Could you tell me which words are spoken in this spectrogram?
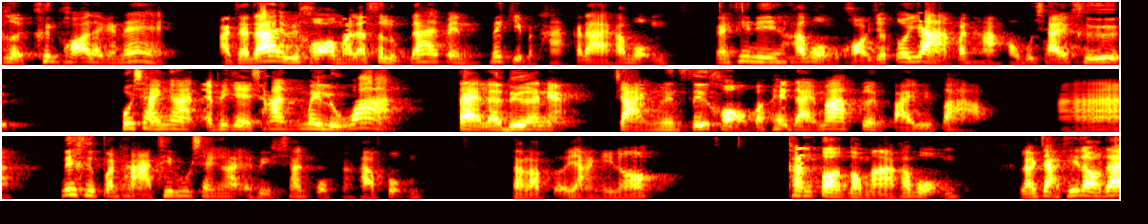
เกิดขึ้นเพราะอะไรกันแน่ อาจจะได้วิเคราะห์ออกมาแล้วสรุปได้เป็นไม่กี่ปัญหาก็ได้ครับผม ในที่นี้ครับผมขอยกตัวอย่างปัญหาของผู้ใช้คือ ผู้ใช้งานแอปพลิเคชันไม่รู้ว่า แต่ละเดือนเนี่ยจ่ายเงินซื้อของประเภทใดมากเกินไปหรือเปล่าอ่านี่คือปัญหาที่ผู้ใช้งานแอปพลิเคชันพบนะครับผมสำหรับตัวอย่างนี้เนาะขั้นตอนต่อมาครับผม หลังจากที่เราได้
